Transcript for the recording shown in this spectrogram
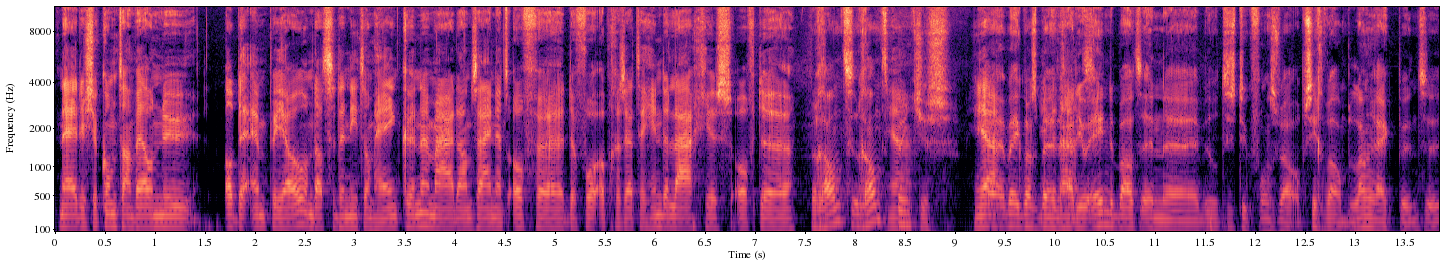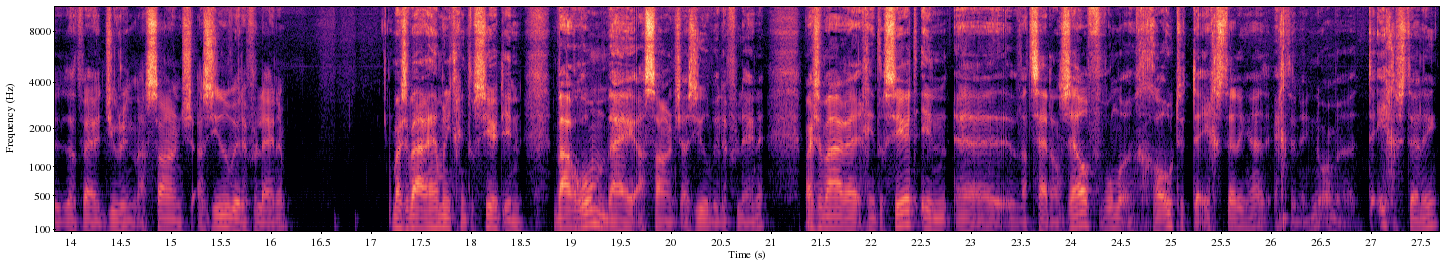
Nee, dus je komt dan wel nu op de NPO, omdat ze er niet omheen kunnen. Maar dan zijn het of eh, de vooropgezette hinderlaagjes of de... Rand, randpuntjes. Ja, Ja, ik was bij inderdaad. het Radio 1-debat en eh, bedoel, het is natuurlijk voor ons wel op zich wel een belangrijk punt eh, dat wij Julian Assange asiel willen verlenen. Maar ze waren helemaal niet geïnteresseerd in waarom wij Assange asiel willen verlenen. Maar ze waren geïnteresseerd in eh, wat zij dan zelf vonden een grote tegenstelling. Hè? Echt een enorme tegenstelling.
